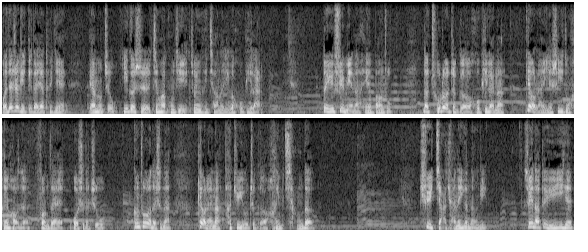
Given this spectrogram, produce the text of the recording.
我在这里给大家推荐两种植物，一个是净化空气作用很强的一个虎皮兰，对于睡眠呢很有帮助。那除了这个虎皮兰呢，吊兰也是一种很好的放在卧室的植物。更重要的是呢，吊兰呢，它具有这个很强的。去甲醛的一个能力，所以呢，对于一些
